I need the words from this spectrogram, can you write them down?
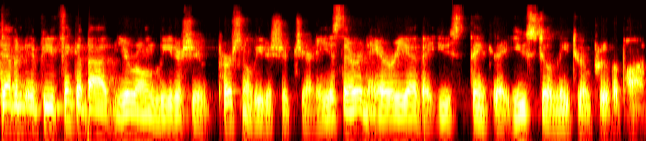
Devin, if you think about your own leadership, personal leadership journey, is there an area that you think that you still need to improve upon?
